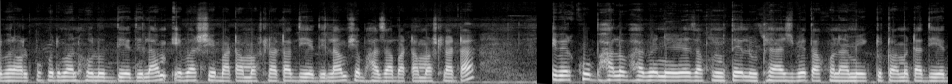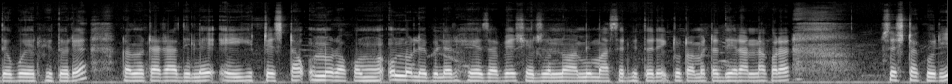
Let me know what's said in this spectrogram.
এবার অল্প পরিমাণ হলুদ দিয়ে দিলাম। এবার সেই বাটা মশলাটা দিয়ে দিলাম, সে ভাজা বাটা মশলাটা। এবার খুব ভালোভাবে নেড়ে যখন তেল উঠে আসবে, তখন আমি একটু টমেটো দিয়ে দেব এর ভিতরে। টমেটোটা দিলে এই টেস্টটা অন্যরকম, অন্য লেভেলের হয়ে যাবে। সেজন্য আমি মাছের ভিতরে একটু টমেটো দিয়ে রান্না করার চেষ্টা করি।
